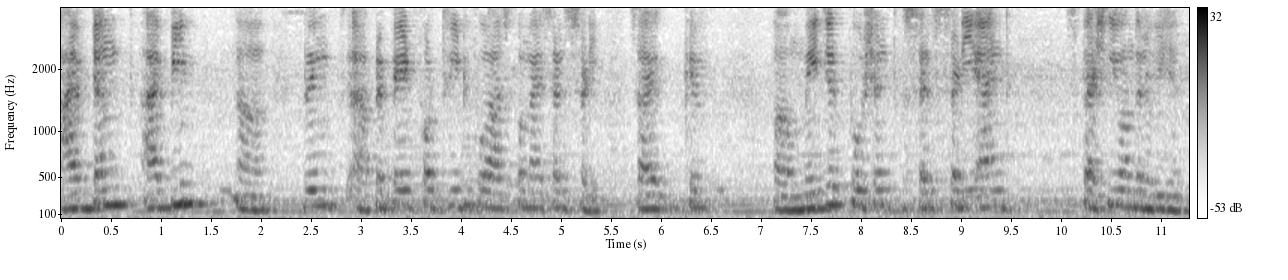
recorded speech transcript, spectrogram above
I've done, I've been uh, doing uh, prepared for three to four hours for my self study. So I give a major portion to self study and especially on the revision.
